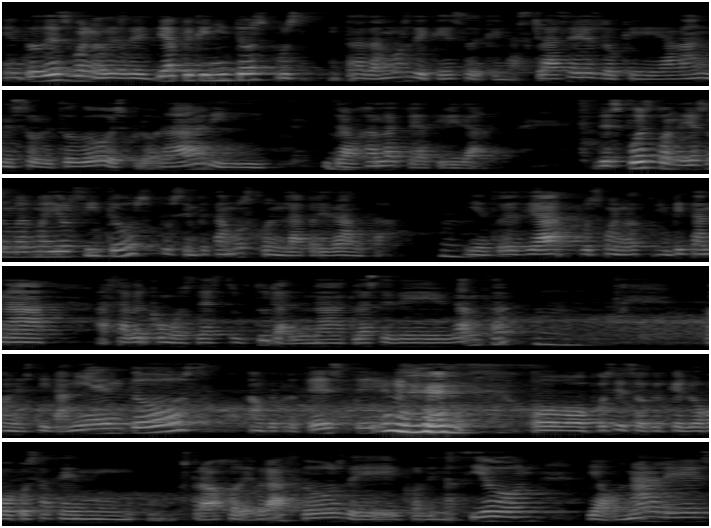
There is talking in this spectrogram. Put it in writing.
Entonces, bueno, desde ya pequeñitos, pues tratamos de que eso, de que en las clases lo que hagan es sobre todo explorar y, y trabajar la creatividad. Después, cuando ya son más mayorcitos, pues empezamos con la predanza. Y entonces ya, pues bueno, empiezan a, a saber cómo es la estructura de una clase de danza, con estiramientos, aunque protesten, o pues eso, que, que luego pues hacen pues, trabajo de brazos, de coordinación, diagonales,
